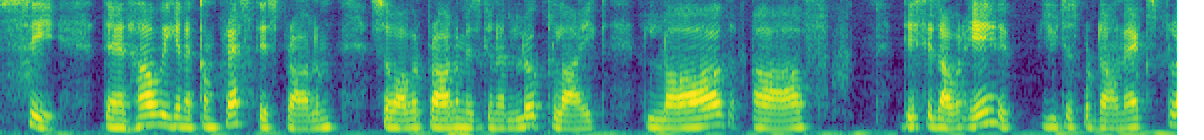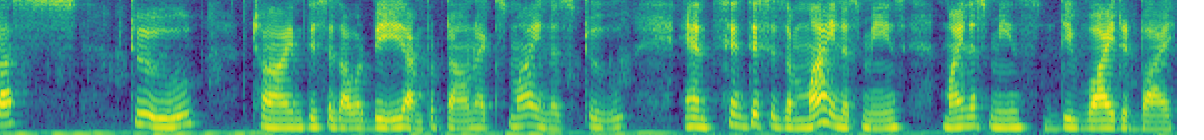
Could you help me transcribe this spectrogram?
C. Then how are we going to compress this problem? So our problem is going to look like log of, this is our A, you just put down x plus 2 time, this is our B, I'm put down x minus 2. And since this is a minus means, minus means divided by,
